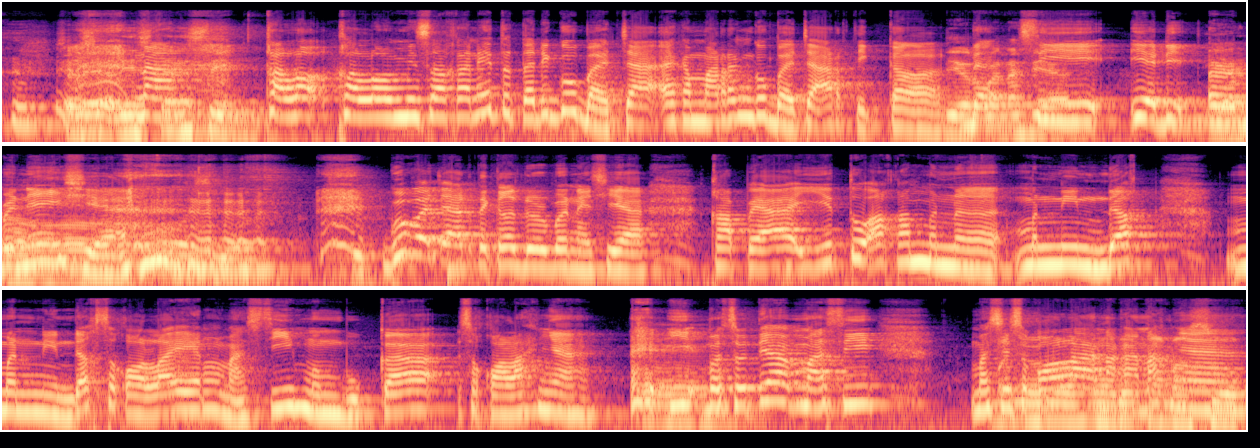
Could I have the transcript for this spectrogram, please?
Social Nah, distancing. kalau kalau misalkan itu tadi gue baca, eh kemarin gue baca artikel Di Urbanasia? si, iya di Urbanasia. gue baca artikel di Urbanasia, KPAI itu akan mene- menindak menindak sekolah yang masih membuka sekolahnya. Eh, iya, maksudnya masih masih Menurut sekolah anak-anaknya. masuk.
